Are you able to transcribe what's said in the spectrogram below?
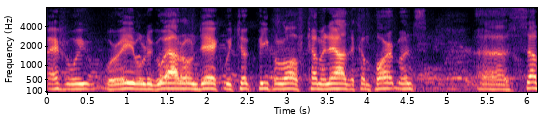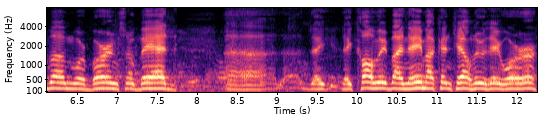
After we were able to go out on deck, we took people off coming out of the compartments. Uh, some of them were burned so bad, uh, they, they called me by name. I couldn't tell who they were.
